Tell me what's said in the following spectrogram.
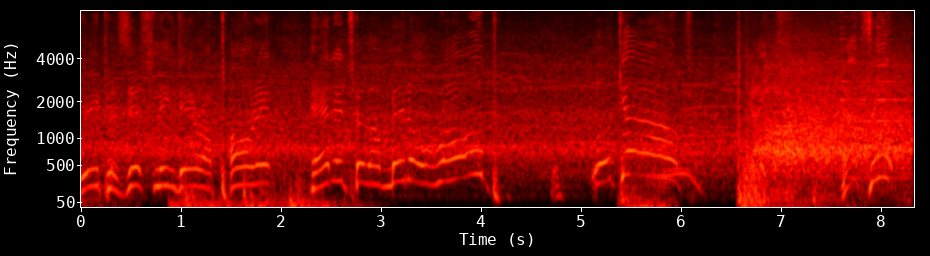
Repositioning their opponent, headed to the middle rope. Look out! Yikes. That's it, it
